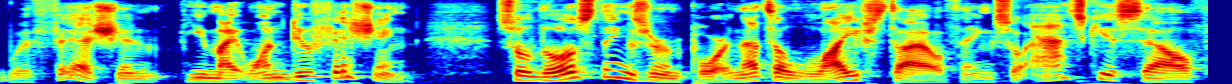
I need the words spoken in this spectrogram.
with fish, and you might want to do fishing. So those things are important. That's a lifestyle thing. So ask yourself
